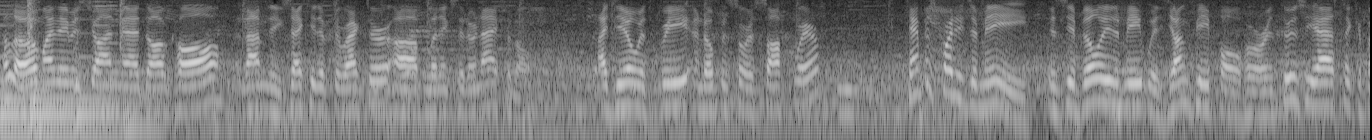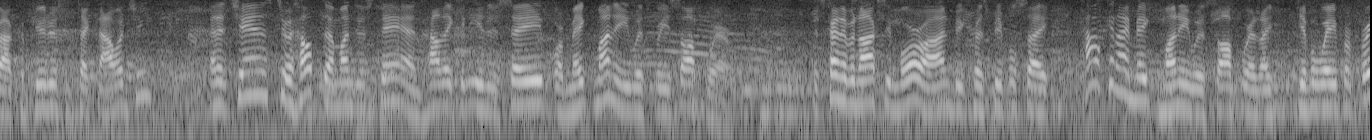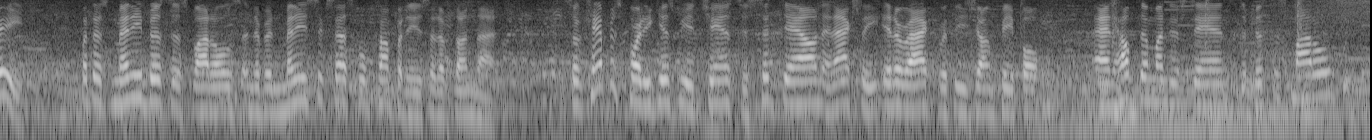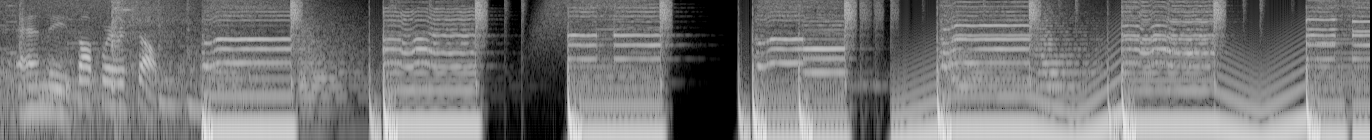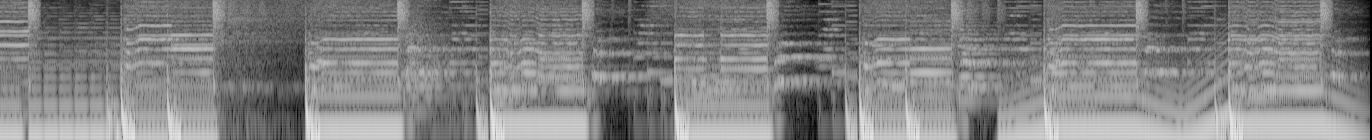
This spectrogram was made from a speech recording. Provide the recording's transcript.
Hello, my name is John Mad Dog Hall, and I'm the Executive Director of Linux International. I deal with free and open source software. Campus Party to me is the ability to meet with young people who are enthusiastic about computers and technology, and a chance to help them understand how they can either save or make money with free software. It's kind of an oxymoron because people say, how can I make money with software that I give away for free? But there's many business models and there have been many successful companies that have done that. So Campus Party gives me a chance to sit down and actually interact with these young people and help them understand the business models and the software itself.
